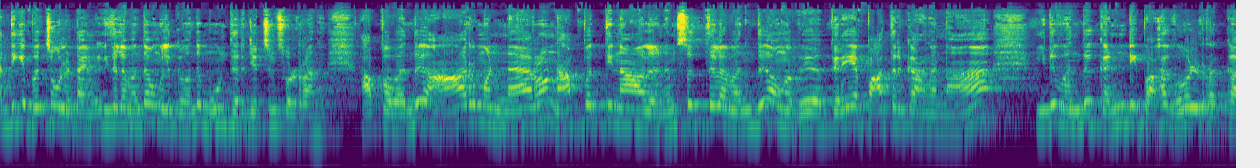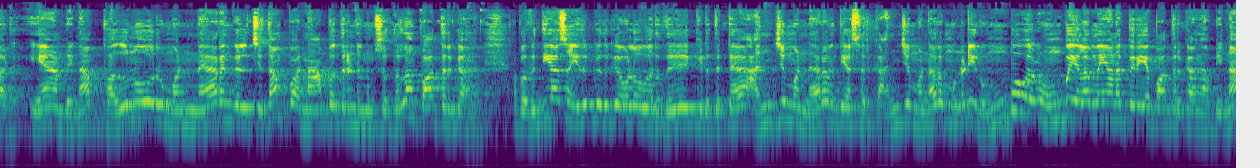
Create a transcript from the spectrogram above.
அதிகபட்சம் உள்ள டைம் இதில் வந்து அவங்களுக்கு வந்து மூணு தெரிஞ்சிருச்சுன்னு சொல்கிறாங்க அப்போ வந்து ஆறு மணி நேரம் நாற்பத்தி நாலு நிமிஷத்தில் வந்து அவங்க பிறையை பிறைய பார்த்துருக்காங்கன்னா இது வந்து கண்டிப்பாக வேர்ல்டு ரெக்கார்டு ஏன் அப்படின்னா பதினோரு மணி நேரம் கழிச்சு தான் இப்போ நாற்பத்தி ரெண்டு நிமிஷத்துலாம் பார்த்துருக்காங்க. அப்போ வித்தியாசம் இதுக்கு இதுக்கு எவ்வளோ வருது? கிட்டத்தட்ட அஞ்சு மணி நேரம் வித்தியாசம் இருக்குது அஞ்சு மணி நேரம் முன்னாடி ரொம்ப ரொம்ப இளமையான பிறையை பார்த்துருக்காங்க அப்படின்னா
